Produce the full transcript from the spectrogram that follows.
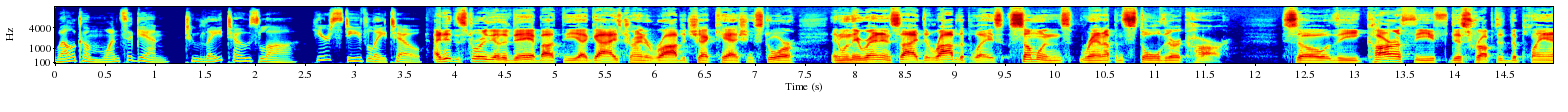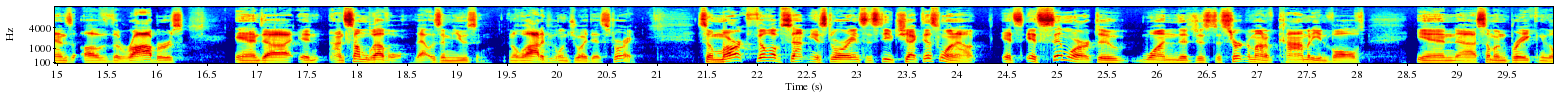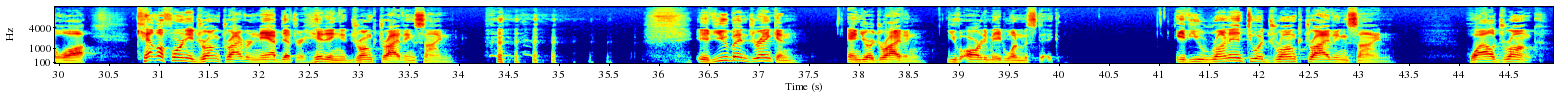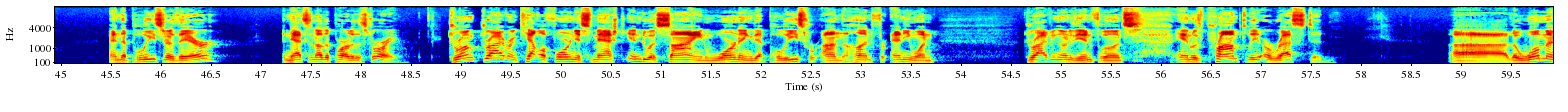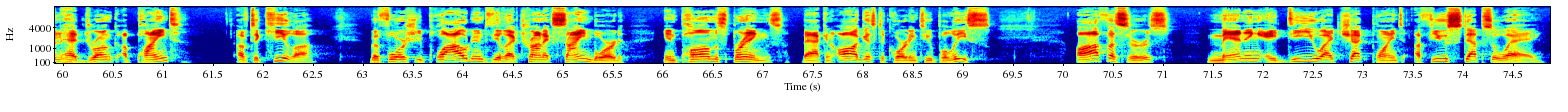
Welcome once again to Lehto's Law. Here's Steve Lehto. I did the story the other day about the uh, guys trying to rob the check cashing store, and when they ran inside to rob the place, someone ran up and stole their car. So the car thief disrupted the plans of the robbers, and uh, on some level, that was amusing. And a lot of people enjoyed that story. So Mark Phillips sent me a story and said, Steve, check this one out. It's, it's similar to one that's just a certain amount of comedy involved in uh, someone breaking the law. California drunk driver nabbed after hitting a drunk driving sign. if you've been drinking and you're driving, you've already made one mistake. If you run into a drunk driving sign while drunk and the police are there, and that's another part of the story. Drunk driver in California smashed into a sign warning that police were on the hunt for anyone driving under the influence and was promptly arrested. Uh, the woman had drunk a pint of tequila before she plowed into the electronic signboard in Palm Springs back in August, according to police. Officers manning a DUI checkpoint a few steps away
